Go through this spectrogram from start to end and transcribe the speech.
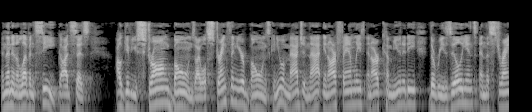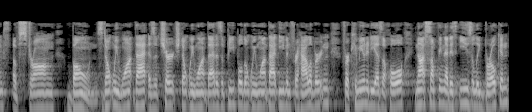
And then in 11c, God says, I'll give you strong bones. I will strengthen your bones. Can you imagine that in our families, in our community, the resilience and the strength of strong bones? Don't we want that as a church? Don't we want that as a people? Don't we want that even for Haliburton, for a community as a whole? Not something that is easily broken,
